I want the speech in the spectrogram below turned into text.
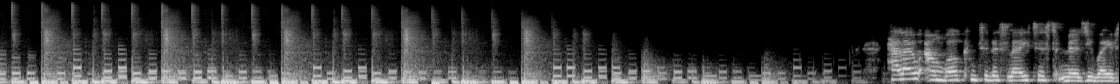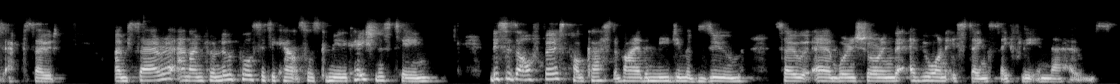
Hello and welcome to this latest Mersey Waves episode. I'm Sarah and I'm from Liverpool City Council's communications team. This is our first podcast via the medium of Zoom, so um, we're ensuring that everyone is staying safely in their homes.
